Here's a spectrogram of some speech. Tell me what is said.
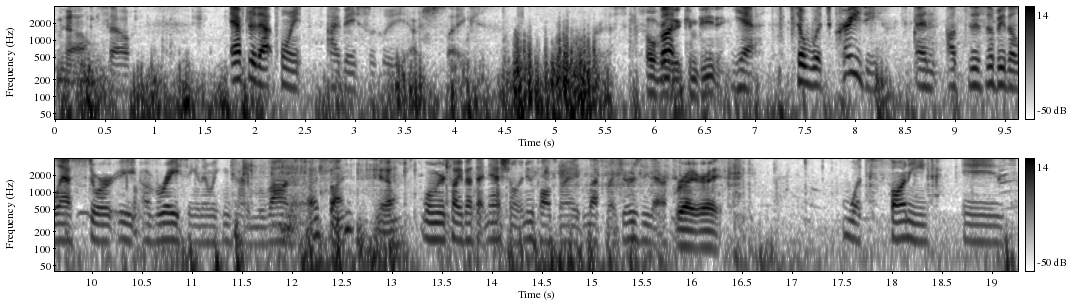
No. So after that point, I basically I was just like over this. Over But- the competing. Yeah. So what's crazy and I'll, this will be the last story of racing, and then we can kind of move on. That's fine. Yeah. When we were talking about that national at New Paltz, when I left my jersey there, Right. Right. what's funny is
